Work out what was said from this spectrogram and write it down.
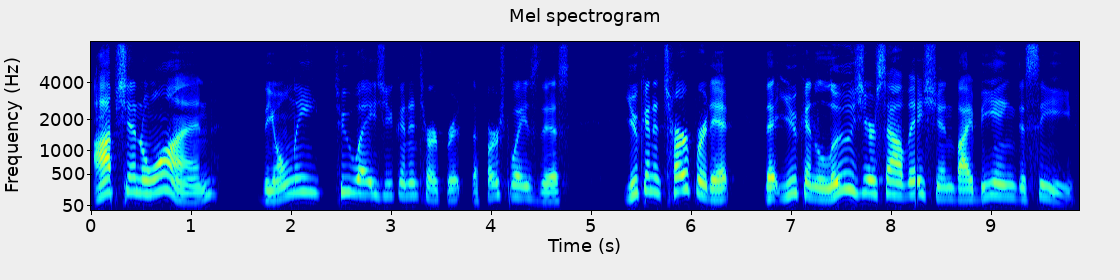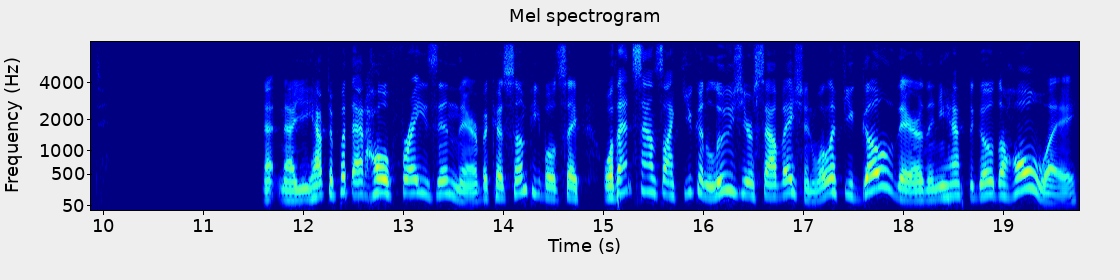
option one, the only two ways you can interpret, the first way is this you can interpret it that you can lose your salvation by being deceived. Now, now, you have to put that whole phrase in there because some people say, well, that sounds like you can lose your salvation. Well, if you go there, then you have to go the whole way.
